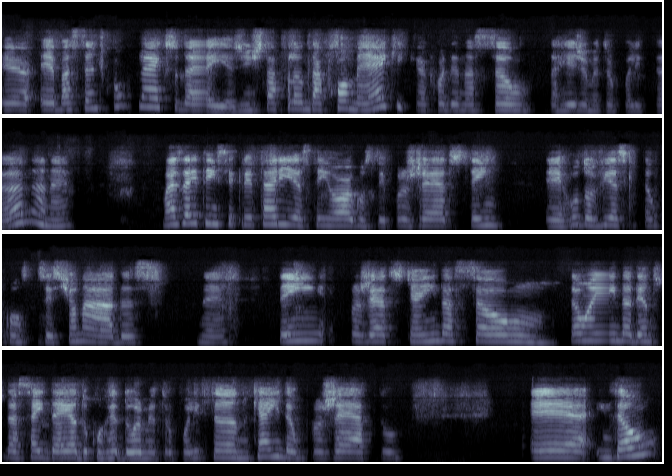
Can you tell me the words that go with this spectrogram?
é, é bastante complexo daí. A gente está falando da Comec, que é a coordenação da região metropolitana, né? Mas aí tem secretarias, tem órgãos, tem projetos, tem é, rodovias que estão concessionadas, né? Tem projetos que ainda são estão ainda dentro dessa ideia do corredor metropolitano, que ainda é um projeto. É, então,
